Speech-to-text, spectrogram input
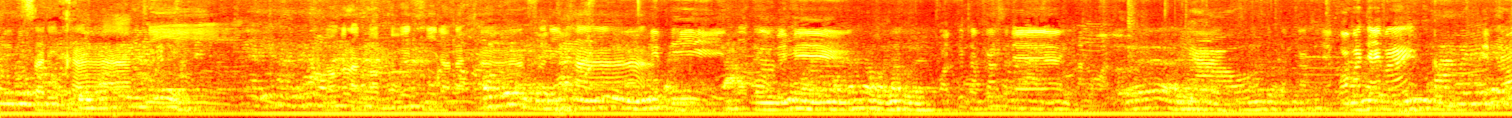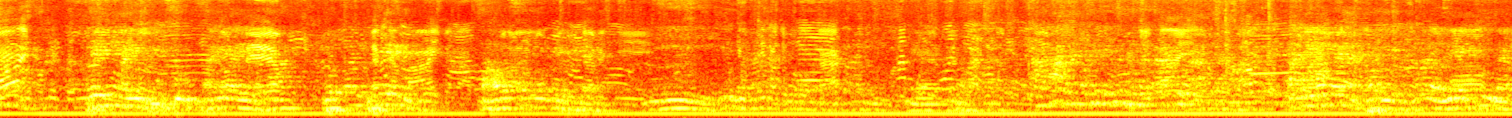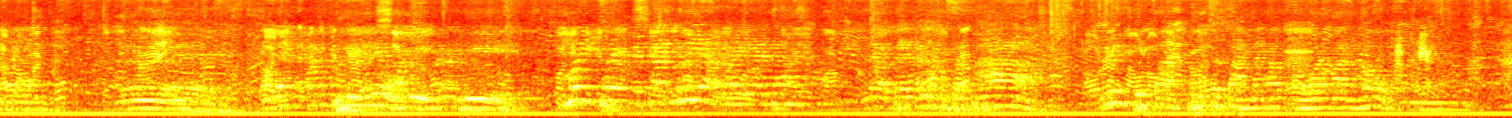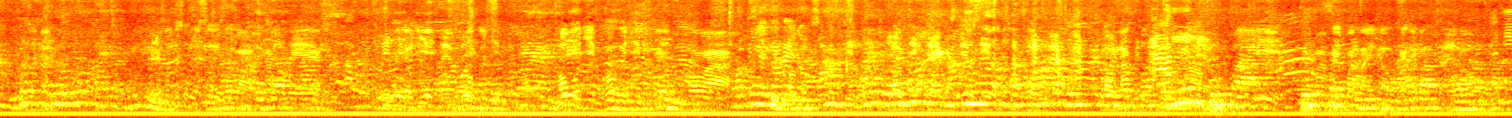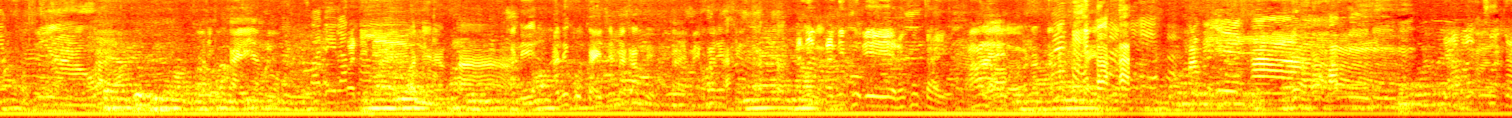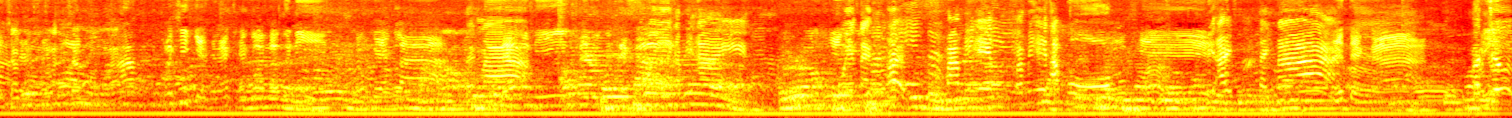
สวัสดีครับนี่น้องกำลังรอขึ้นเวทีแล้วนะครับสวัสดีค่ะพี่พี่พ่อปู่แม่แม่ก่อนขึ้นทำการแสดงยาวทำการแสดงความมั่นใจไหมเรียบร้อยยอมแล้วและแค่ร้ายนะครับเราลงอยู่ในเวทีจุดที่เราจะโฟกัส จะได้รับรางวัลปุ๊บกดยิ้มให้รอยยิ้มเนี่ยมันจะเป็นการสื่อรอยยิ้มเป็นการสื่อความเขารักเราเรารักเขาเออหักแท้เป็นมันส่งเสริมว่าหักแท้ที่เรายิ้มในเขาก็ยิ้ เขาก็ยิ้มเขาก็ยิ้มไงเพราะว่าเราจริงใจกับทุกสิ่งทุกคนเรารักทุกคนที่มาให้มาลัยเราให้กำลังใจเราอันนี้ครูไก่ยังลูกสวัสดีแล้วสวัสดีนะคะอันนี้อันนี้ครูไก่ใช่ไหมครับเนี่ยไก่ไม่ค่อยได้เจออันนี้อันนี้ครูเอแล้วครูไก่อ้าวเหรอนั่นนั่นครูไก่มามีเองค่ะมามียามาขี้เกียจชักงงละชักงงละ ไม่ขี้เกียจแล้วแข่งวันแล้วมื่อนี้น้องแบงค์ลาแบงค์ลา วันนี้ครเป็นคนแต่งคุยกับพี่ไอคุยแต่งไม่มามี่เองมามี่เอทำผมพี่ไอแต่งหน้าไอ้แต่งหน้ามันจึ้ง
